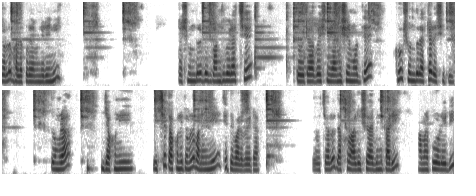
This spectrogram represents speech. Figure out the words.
চলো ভালো করে আমি নেড়ে নিই। এটা সুন্দর বেশ গন্ধ বেরাচ্ছে তো এটা বেশ নিরামিষের মধ্যে খুব সুন্দর একটা রেসিপি তোমরা যখনই ইচ্ছে তখনই তোমরা বানিয়ে নিয়ে খেতে পারবে এটা। তো চলো দেখো আলু, সয়াবিন, কারি, আমার পুরো রেডি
